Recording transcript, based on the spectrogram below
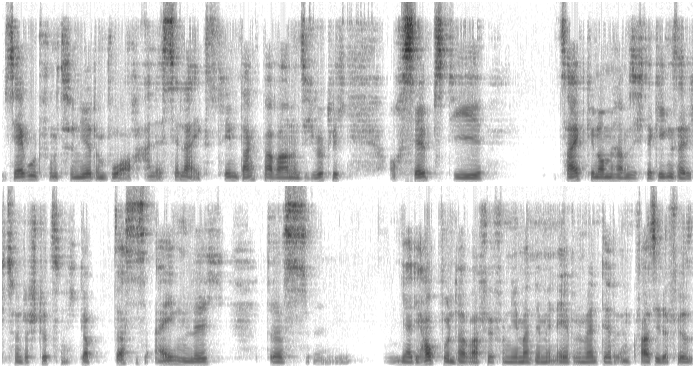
sehr gut funktioniert und wo auch alle Seller extrem dankbar waren und sich wirklich auch selbst die Zeit genommen haben, sich da gegenseitig zu unterstützen. Ich glaube, das ist eigentlich das, ja, die Hauptwunderwaffe von jemandem im Enablement, der dann quasi dafür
